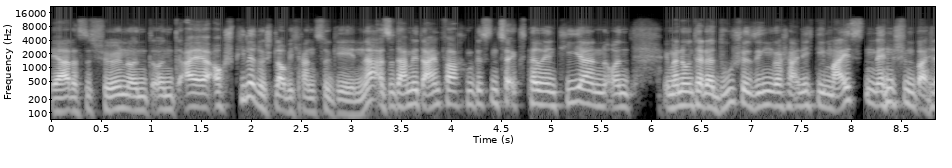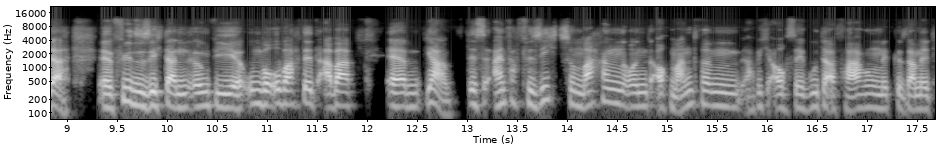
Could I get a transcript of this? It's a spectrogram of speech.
Ja, das ist schön und, und äh, auch spielerisch, glaube ich, ranzugehen. Ne? Also damit einfach ein bisschen zu experimentieren. Und ich meine, unter der Dusche singen wahrscheinlich die meisten Menschen, weil da äh, fühlen sie sich dann irgendwie unbeobachtet. Aber ähm, ja, das einfach für sich zu machen und auch Mantren habe ich auch sehr gute Erfahrungen mitgesammelt,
